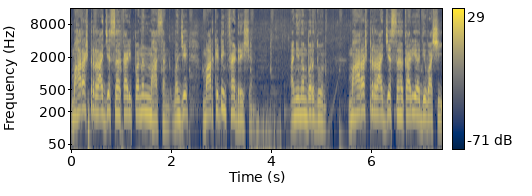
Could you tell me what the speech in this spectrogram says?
महाराष्ट्र राज्य सहकारी पणन महासंघ म्हणजे मार्केटिंग फेडरेशन. आणि नंबर दोन महाराष्ट्र राज्य सहकारी आदिवासी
